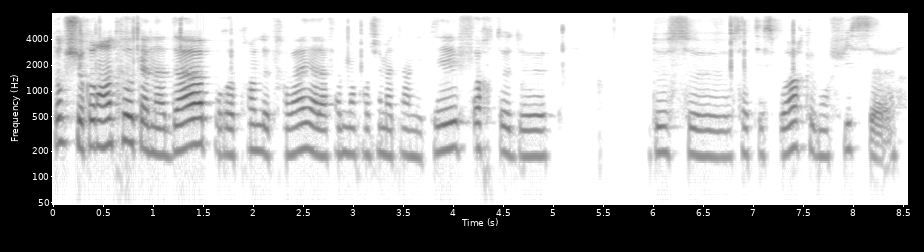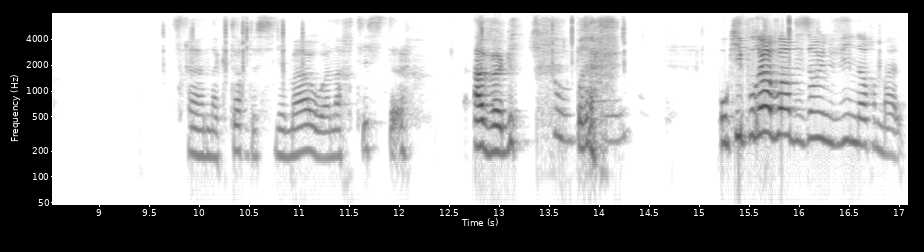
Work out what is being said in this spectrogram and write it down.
Donc, je suis rentrée au Canada pour reprendre le travail à la fin de mon congé maternité, forte de, de ce, cet espoir que mon fils euh, serait un acteur de cinéma ou un artiste aveugle. Bref. Ou qui pourrait avoir, disons, une vie normale.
